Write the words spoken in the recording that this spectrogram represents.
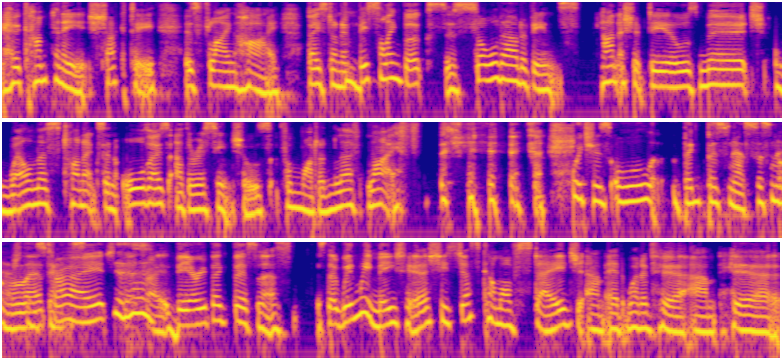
Her company, Shakti, is flying high based on her hmm. best-selling books, her sold out events, partnership deals, merch, wellness tonics, and all those other essentials for modern life. Which is all big business, isn't it? Oh, that's right. That's right. Very big business. So when we meet her, she's just come off stage um, at one of her um, her.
